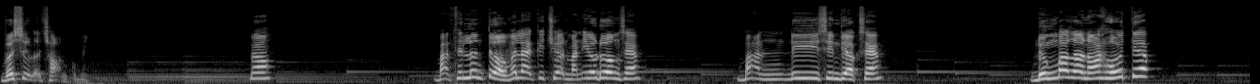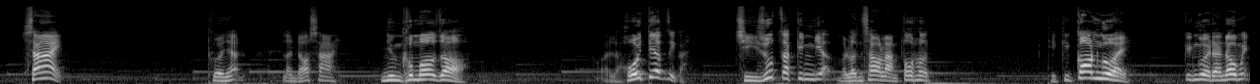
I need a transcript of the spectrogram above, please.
với sự lựa chọn của mình. Đúng không? Bạn thử liên tưởng với lại cái chuyện bạn yêu đương xem. Bạn đi xin việc xem. Đừng bao giờ nói hối tiếc. Sai. Thừa nhận lần đó sai, Nhưng không bao giờ, Gọi là, hối tiếc gì cả. Chỉ rút ra kinh nghiệm và lần sau làm tốt hơn. Thì cái con người, Cái người đàn ông ấy,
